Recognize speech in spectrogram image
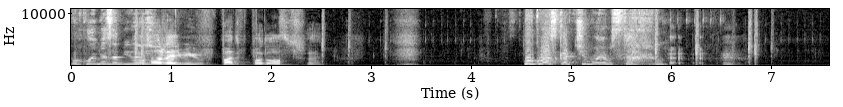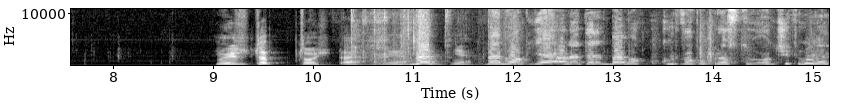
Po chuj mnie zabiłeś. No może mi wpadł pod ostrze. Pogłaskać ci moją starą. No i jeszcze coś. E, nie, Beb! nie. Bebok, nie, ale ten bebok kurwa po prostu on cheatuje.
